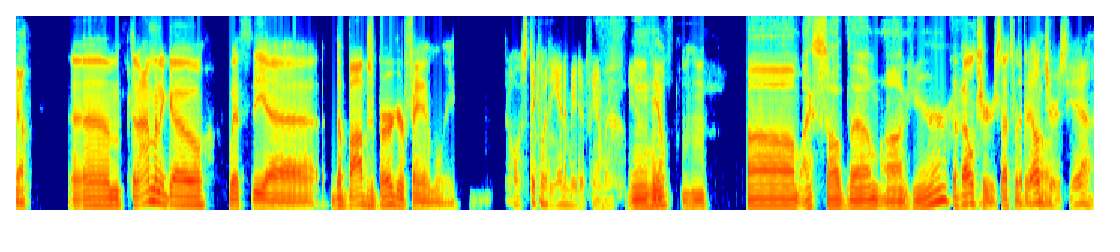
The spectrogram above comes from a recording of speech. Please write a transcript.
okay. Um, then I'm gonna go with the uh the Bob's Burger family. Oh, sticking with the animated family. Mhm. Yep. hmm Um, I saw them on here. The Belchers. That's what The they're called. Belchers, yeah.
